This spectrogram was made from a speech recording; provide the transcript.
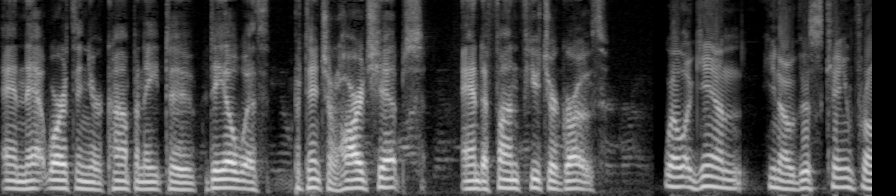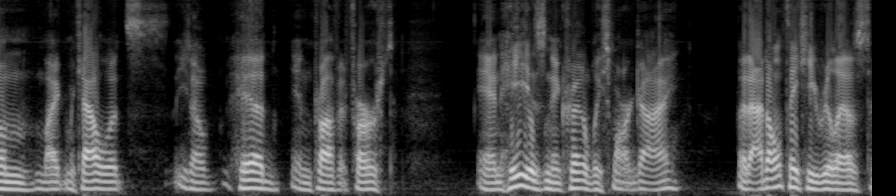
and net worth in your company to deal with potential hardships and to fund future growth. Well, again, you know, this came from Mike Michalowicz, you know, head in Profit First. And he is an incredibly smart guy, but I don't think he realized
